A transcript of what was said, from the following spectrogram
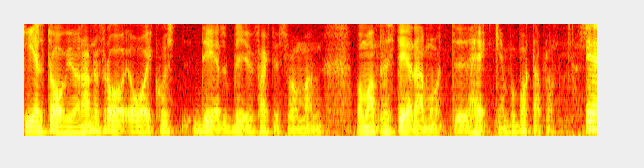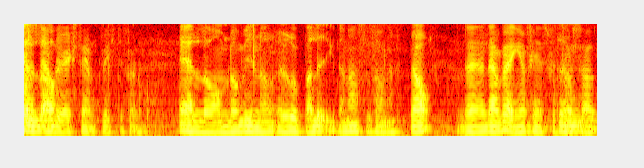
helt avgörande för AIKs del blir ju faktiskt vad man, vad man presterar mot eh, Häcken på bortaplan. Så Eller- den blir extremt viktig för dem. Eller om de vinner Europa League den här säsongen. Ja, den, den vägen finns förstås Den- all,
